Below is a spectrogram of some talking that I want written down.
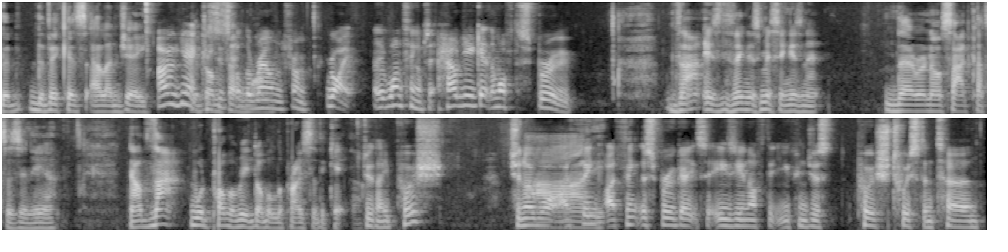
The the Vickers LMG. Oh yeah, because drum it's got set the one. round drum. Right. uh, One thing I'm saying, how do you get them off the sprue? That is the thing that's missing, isn't it? There are no side cutters in here. Now that would probably double the price of the kit, though. Do they push? Do you know what? I think I- I think the sprue gates are easy enough that you can just push, twist, and turn.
